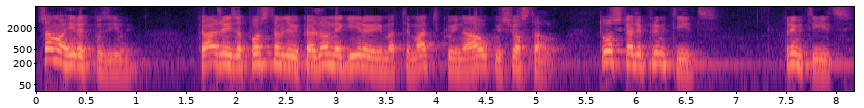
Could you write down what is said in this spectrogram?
Samo ahiret pozivaju. Kaže i zapostavljaju, kaže on negiraju i matematiku i nauku i sve ostalo. To su, kaže, primitivci. Primitivci.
